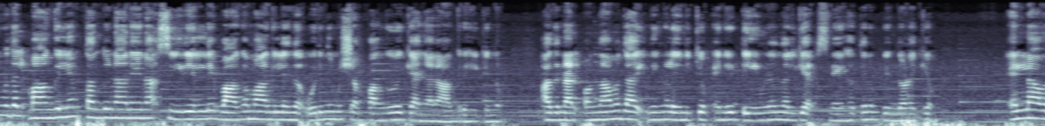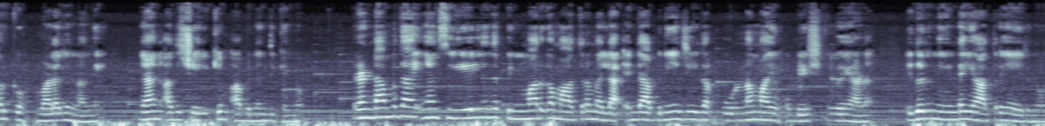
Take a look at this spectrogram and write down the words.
മുതൽ മാംഗല്യം തന്തുനാനേന സീരിയലിന്റെ ഭാഗമാകില്ലെന്ന് ഒരു നിമിഷം പങ്കുവെക്കാൻ ഞാൻ ആഗ്രഹിക്കുന്നു. അതിനാൽ ഒന്നാമതായി നിങ്ങൾ എനിക്കും എന്റെ ടീമിനും നൽകിയ സ്നേഹത്തിനും പിന്തുണയ്ക്കും. എല്ലാവർക്കും വളരെ നന്ദി. ഞാൻ അത് ശരിക്കും അഭിനന്ദിക്കുന്നു. രണ്ടാമതായി ഞാൻ സീരിയലിൽ നിന്ന് പിന്മാറുക മാത്രമല്ല എന്റെ അഭിനയ ജീവിതം പൂർണമായും ഉപേക്ഷിക്കുകയാണ്. ഇതൊരു നീണ്ട യാത്രയായിരുന്നു.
